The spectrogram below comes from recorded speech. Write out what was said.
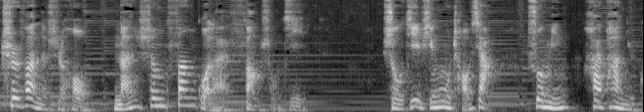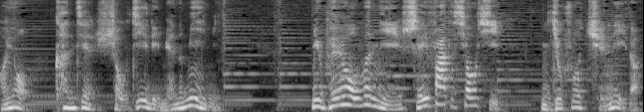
吃饭的时候，男生翻过来放手机，手机屏幕朝下，说明害怕女朋友看见手机里面的秘密。女朋友问你谁发的消息，你就说群里的。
